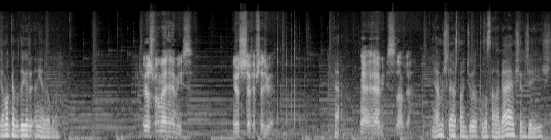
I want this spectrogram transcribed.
Ja mogę do tej... Nie, dobra. Już mamy remis. Już się wyprzedziłem. Nie. Nie, remis, dobra. Ja myślałem, że tam dziura, to zastanawiałem się, gdzie iść.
